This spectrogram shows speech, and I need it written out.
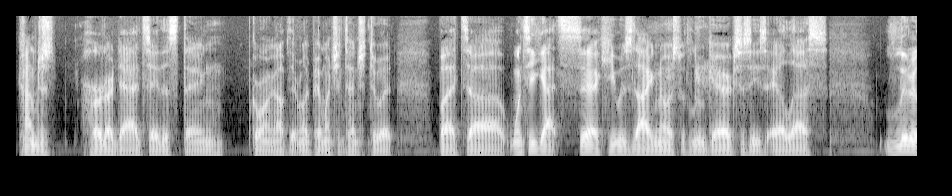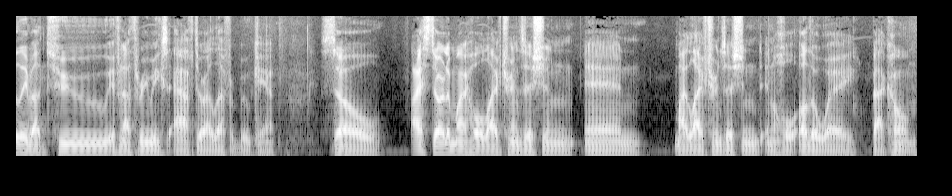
kind of just heard our dad say this thing growing up. Didn't really pay much attention to it. But uh, once he got sick, he was diagnosed with Lou Gehrig's disease, ALS, literally about two, if not three weeks after I left for boot camp. So I started my whole life transition, and my life transitioned in a whole other way back home.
